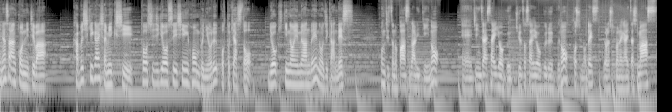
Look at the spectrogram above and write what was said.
皆さんこんにちは。株式会社ミクシー投資事業推進本部によるポッドキャスト両利きの M&A のお時間です。本日のパーソナリティの、えー、人材採用部中途採用グループの星野です。よろしくお願いいたします。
